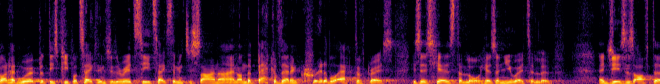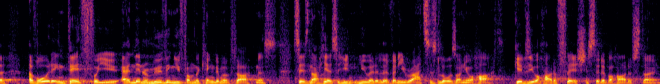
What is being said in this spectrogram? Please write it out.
God had worked with these people, taken them through the Red Sea, takes them into Sinai, and on the back of that incredible act of grace, He says, Here's the law, here's a new way to live. And Jesus, after avoiding death for you and then removing you from the kingdom of darkness, says, Now here's a new way to live. And He writes His laws on your heart, gives you a heart of flesh instead of a heart of stone.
